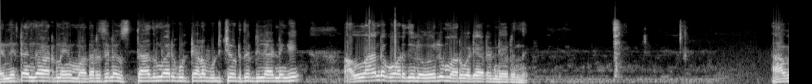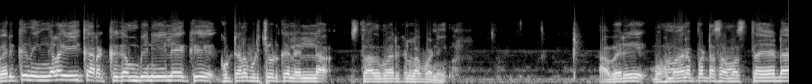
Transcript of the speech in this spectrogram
എന്നിട്ട് എന്താ പറഞ്ഞത് മദ്രസിലെ ഉസ്താദുമാർ കുട്ടികളെ പിടിച്ചു കൊടുത്തിട്ടില്ലാണ്ടെങ്കിൽ അള്ളാന്റെ കോടതിയിൽ ഒരു മറുപടി അറിയേണ്ടി വരുന്നു. അവർക്ക് നിങ്ങളെ ഈ കറക്ക് കമ്പനിയിലേക്ക് കുട്ടികളെ പിടിച്ചു കൊടുക്കലല്ല ഉസ്താദുമാർക്കുള്ള പണി. അവർ ബഹുമാനപ്പെട്ട സമസ്തയുടെ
